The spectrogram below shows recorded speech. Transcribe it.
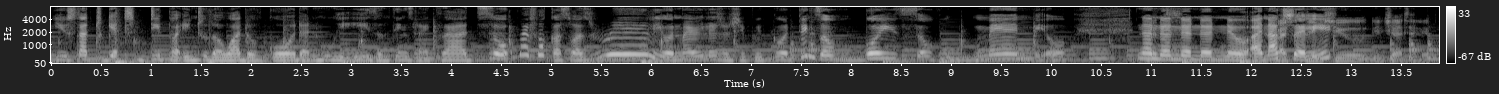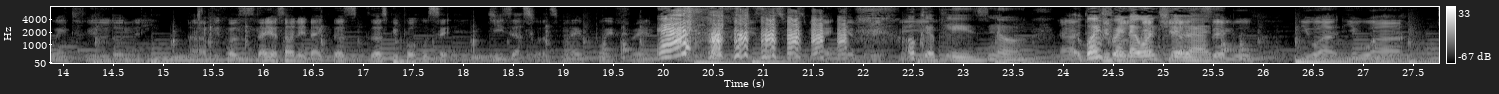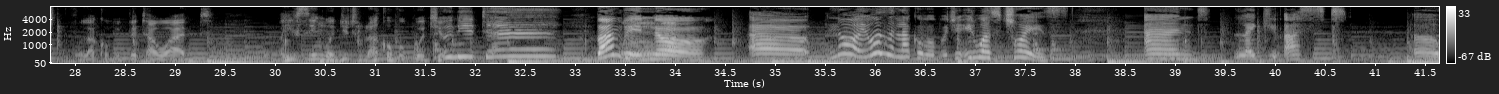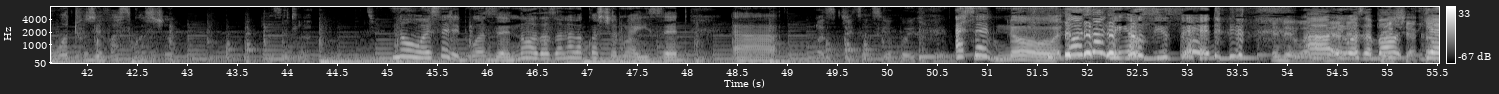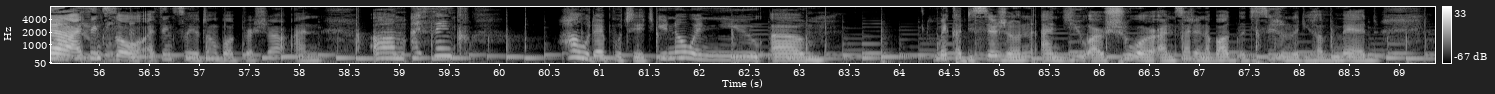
you start to get deeper into the word of god and who he is and things like that. So my focus was really on my relationship with god. Things of boys of men of no no no no no. And But actually didn't you, didn't you at any point feel lonely? Uh, because now you're sounding like those those people who say Jesus was my boyfriend. Jesus was my everything. okay please no Uh, boyfriend, I won't say you that. you are you are, for lack of a better word, are you single due to lack of opportunity? Bambi, Oh, no. Uh, no, it wasn't lack of opportunity. It was choice. And like you asked, uh, what was your first question? Was it lack? No, I said it wasn't. No, there's another question where you said, uh, Was Jesus your boyfriend? I said no. There was something else you said. Anyway, uh, it like, was about yeah i think so people? i think so you're talking about pressure and um i think how would i put it you know when you um make a decision and you are sure and certain about the decision that you have made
